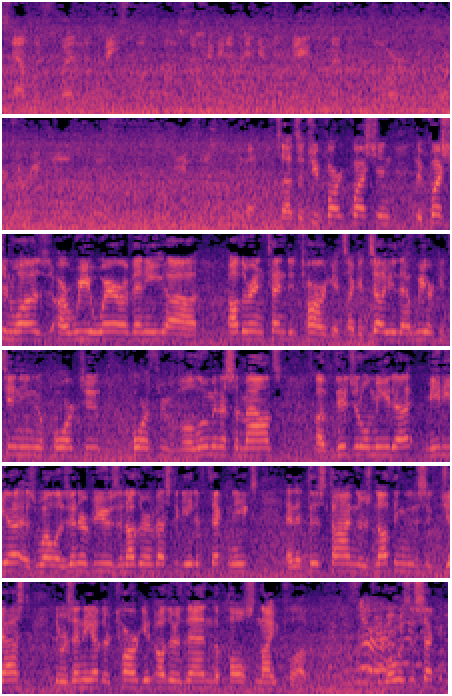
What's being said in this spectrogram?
establish when the Facebook post attributed to him was made? Was that before or during the, the, the incident? So that's a two-part question. The question was, are we aware of any uh, other intended targets? I can tell you that we are continuing to pour, to pour through voluminous amounts of digital media, media as well as interviews and other investigative techniques. And at this time, there's nothing to suggest there was any other target other than the Pulse nightclub. What was the second?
